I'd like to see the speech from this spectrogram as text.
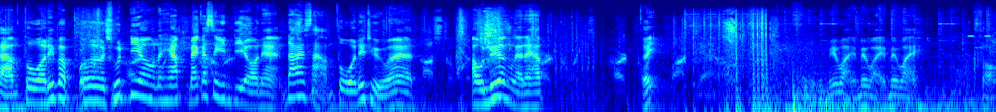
สามตัวที่แบบเออชุดเดียวนะครับแมกกาซีนเดียวเนี่ยได้สามตัวนี่ถือว่า Hostiles เอาเรื่องเลยนะครับ hardpoint. Hey. Hardpoint locked down. ไม่ไหวไม่ไหวไม่ไหวสอง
